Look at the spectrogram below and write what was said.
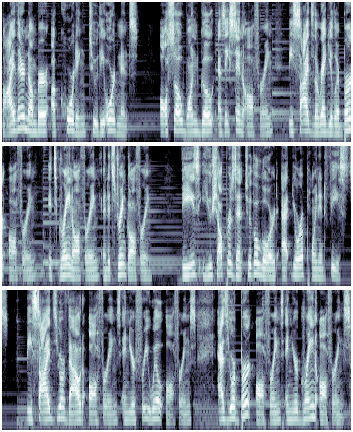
by their number according to the ordinance. Also, one goat as a sin offering, besides the regular burnt offering, its grain offering, and its drink offering. These you shall present to the Lord at your appointed feasts besides your vowed offerings and your free will offerings, as your burnt offerings and your grain offerings,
